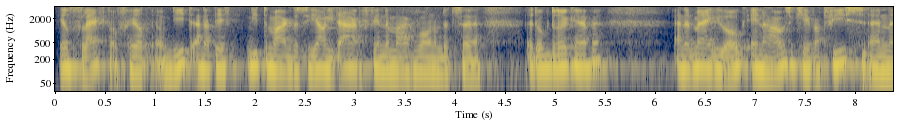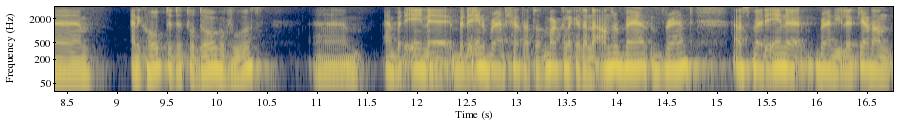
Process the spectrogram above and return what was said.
heel slecht of heel of niet. En dat heeft niet te maken dat ze jou niet aardig vinden, maar gewoon omdat ze het ook druk hebben. En dat merk ik nu ook in-house. Ik geef advies en, uh, en ik hoop dat het wordt doorgevoerd. Um, en bij de, ene, bij de ene brand gaat dat wat makkelijker dan de andere brand. En als bij de ene brand niet lukt, ja, dan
